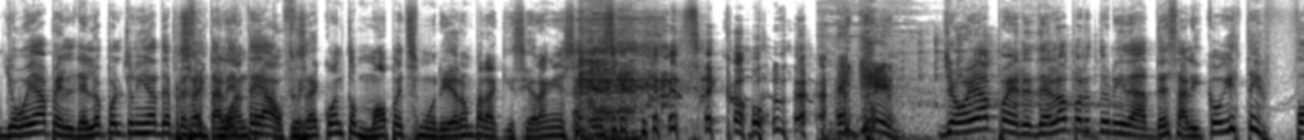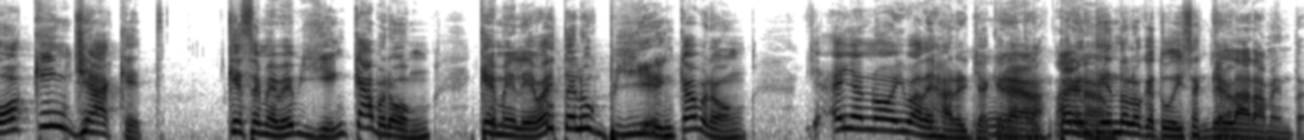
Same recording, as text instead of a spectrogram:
Yo voy a perder la oportunidad de ¿Tú sabes presentar este ¿Tú outfit. sabes cuántos Muppets murieron para que hicieran ese, ese, ese cover? Again, yo voy a perder la oportunidad de salir con este fucking jacket que se me ve bien cabrón, que me eleva este look bien cabrón. ella no iba a dejar el jacket Yeah, atrás. Pero entiendo lo que tú dices Yeah. claramente.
